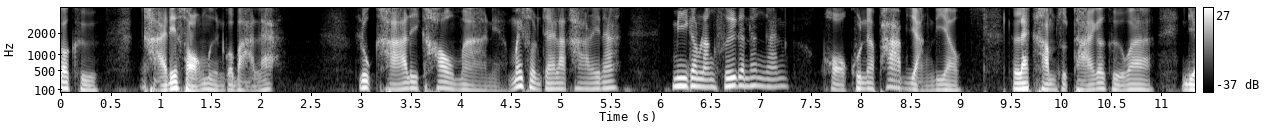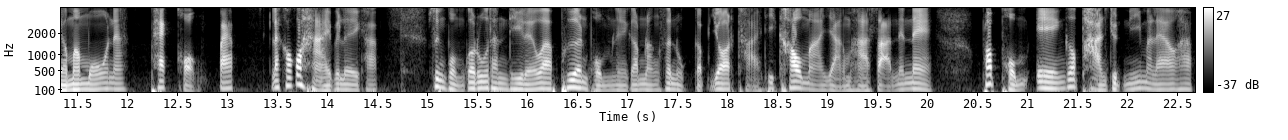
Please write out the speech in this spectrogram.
ก็คือ ขายได้ 20,000 กว่าบาทแล้ว ลูกค้าที่เข้ามาเนี่ยไม่สนใจราคาเลยนะ มีกำลังซื้อกันทั้งนั้น ขอคุณภาพอย่างเดียว และคำสุดท้ายก็คือว่า เดี๋ยวมาโม้นะแพ็คของแป๊บแล้วเขาก็หายไปเลยครับ ซึ่งผมก็รู้ทันทีเลยว่าเพื่อนผมเนี่ยกำลังสนุกกับยอดขายที่เข้ามาอย่างมหาศาลแน่ๆ เพราะผมเองก็ผ่านจุดนี้มาแล้วครับ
